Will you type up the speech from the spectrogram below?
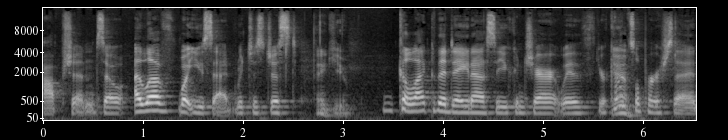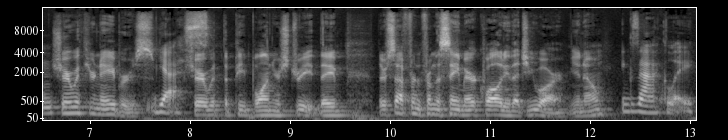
option. So I love what you said, which is just thank you. Collect the data so you can share it with your council yeah. person. Share with your neighbors. Yes. Share with the people on your street. They they're suffering from the same air quality that you are, you know? Exactly.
